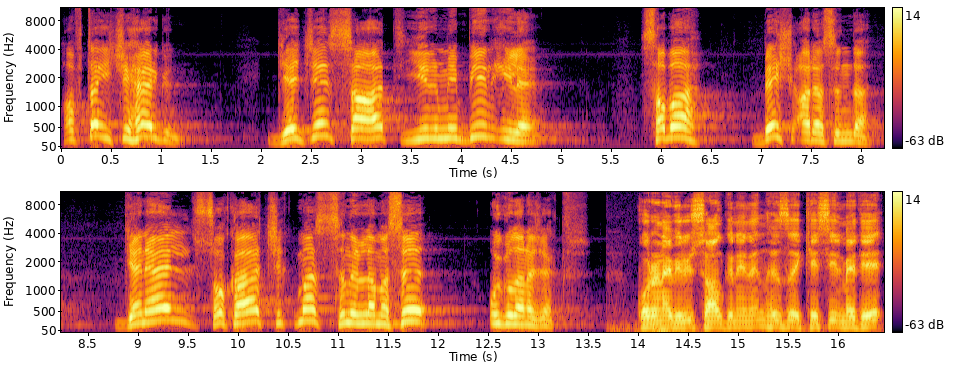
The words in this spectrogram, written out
Hafta içi her gün gece saat 21 ile sabah 5 arasında genel sokağa çıkma sınırlaması uygulanacaktır. Koronavirüs salgınının hızı kesilmedi,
